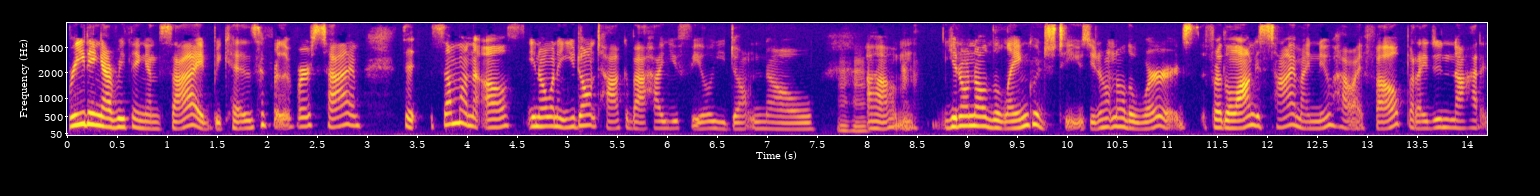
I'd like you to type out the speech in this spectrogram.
reading everything inside because for the first time that someone else you know when you don't talk about how you feel you don't know mm-hmm. um, you don't know the language to use you don't know the words for the longest time i knew how i felt but i didn't know how to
